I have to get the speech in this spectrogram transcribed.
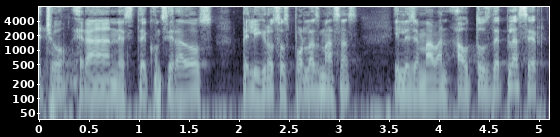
hecho, eran este, considerados peligrosos por las masas y les llamaban autos de placer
